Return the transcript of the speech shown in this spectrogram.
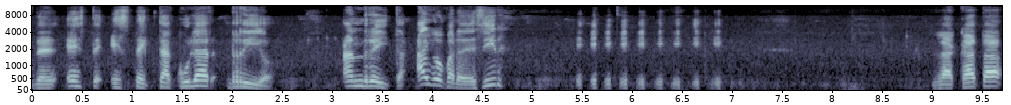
de este espectacular río. Andreita, ¿algo para decir? La cata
